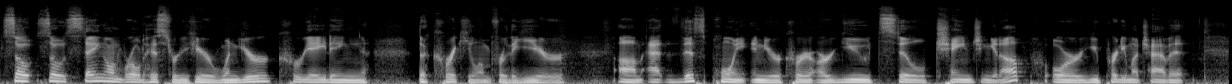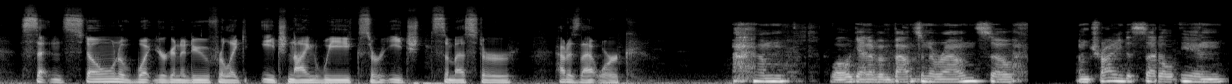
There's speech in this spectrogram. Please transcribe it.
So so staying on world history here, when you're creating the curriculum for the year, um, at this point in your career, are you still changing it up, or you pretty much have it set in stone of what you're going to do for like each nine weeks or each semester? How does that work? Um, well, again, I've been bouncing around, so I'm trying to settle in,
